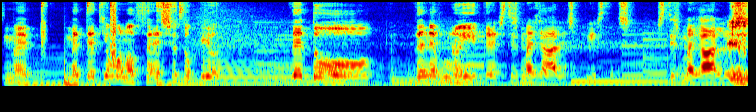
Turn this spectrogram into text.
με, με τέτοιο μονοθέσιο το οποίο δεν το δεν ευνοείται στις μεγάλες πίστες, στις μεγάλες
